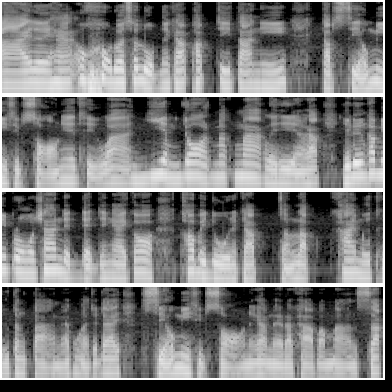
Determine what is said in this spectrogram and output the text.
ตายเลยฮะโอ้โหโดยสรุปนะครับพับจีตานี้กับเสี่ยวมี่12เนี่ยถือว่าเยี่ยมยอดมาก ๆ เลยทีเดียวนะครับ อย่าลืมครับมีโปรโมชั่นเด็ด ๆ ยังไงก็เข้าไปดูนะครับสำหรับค่ายมือถือต่างๆนะคุณอาจจะได้เสี่ยวมี่12 นะครับ ในราคาประมาณสัก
